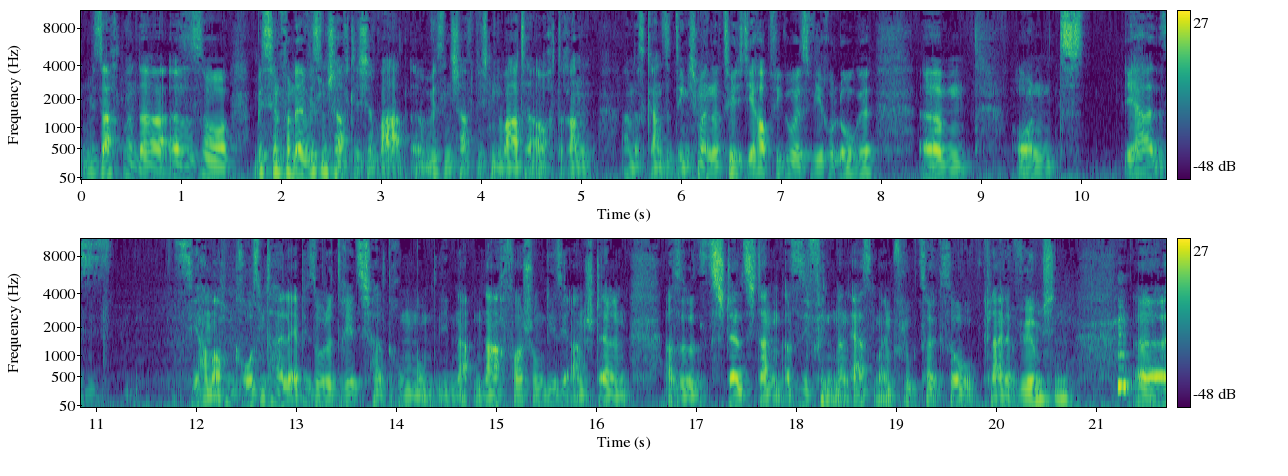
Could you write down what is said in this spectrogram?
wie sagt man da, also so ein bisschen von der wissenschaftliche Warte, äh, wissenschaftlichen Warte auch dran an das ganze Ding. Ich meine, natürlich, die Hauptfigur ist Virologe ähm, und ja, sie, sie haben auch einen großen Teil der Episode dreht sich halt drum um die Na Nachforschung, die sie anstellen. Also es stellt sich dann, also sie finden dann erstmal im Flugzeug so kleine Würmchen. Äh,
